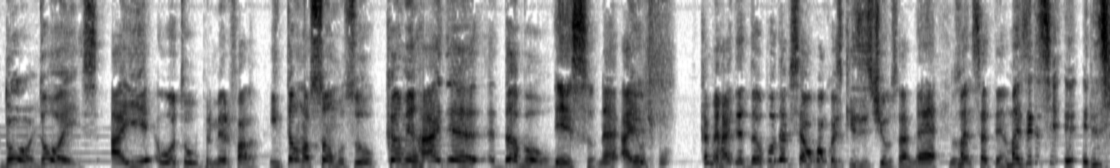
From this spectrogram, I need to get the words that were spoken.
Dois. 2. Aí o outro, o primeiro, fala: Então nós somos o Kamen Rider Double. Isso. Né? Aí eu, tipo, Kamen Rider Double deve ser alguma coisa que existiu, sabe? É, Nos mas, anos 70. mas eles, se- eles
